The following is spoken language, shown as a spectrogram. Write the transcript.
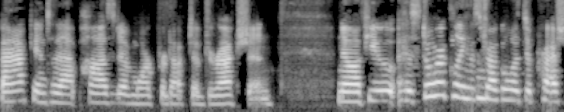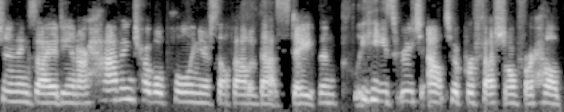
back into that positive, more productive direction. Now, if you historically have struggled with depression and anxiety and are having trouble pulling yourself out of that state, then please reach out to a professional for help.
